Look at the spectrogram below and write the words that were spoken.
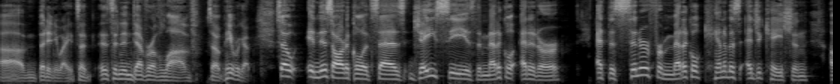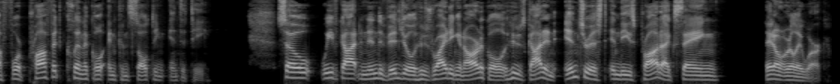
Um, but anyway, it's a it's an endeavor of love. So here we go. So in this article, it says JC is the medical editor at the Center for Medical Cannabis Education, a for-profit clinical and consulting entity. So we've got an individual who's writing an article who's got an interest in these products, saying they don't really work.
